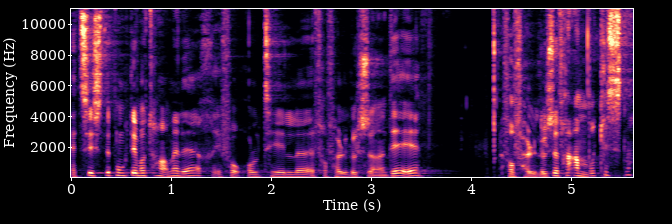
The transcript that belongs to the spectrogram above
Et siste punkt jeg må ta med der i forhold til eh, forfølgelse, det er forfølgelse fra andre kristne.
